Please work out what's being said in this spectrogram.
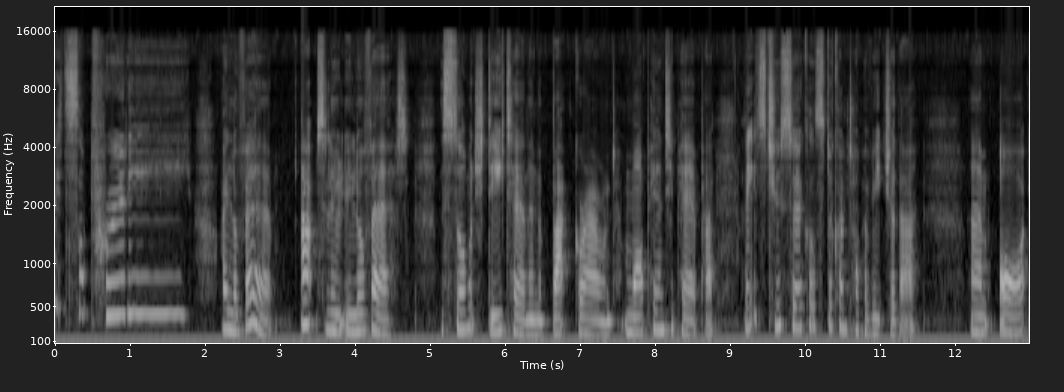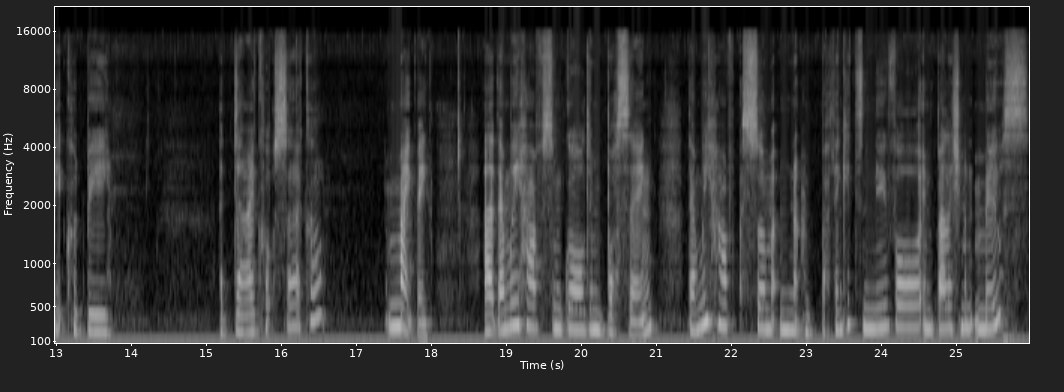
it's so pretty. I love it. Absolutely love it. There's so much detail in the background. More painty paper. I think it's two circles stuck on top of each other. Um, or it could be a die cut circle. Might be. Uh, then we have some gold embossing. Then we have some, I think it's Nuvo embellishment mousse.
